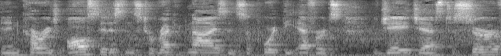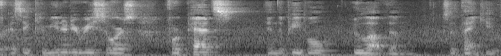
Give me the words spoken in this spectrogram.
and encourage all citizens to recognize and support the efforts of JHS to serve as a community resource for pets and the people who love them. So thank you.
